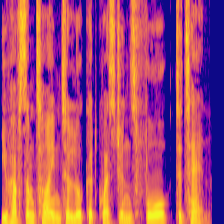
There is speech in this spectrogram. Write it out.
you have some time to look at questions 4 to 10.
